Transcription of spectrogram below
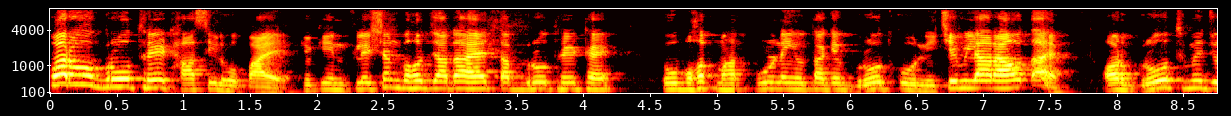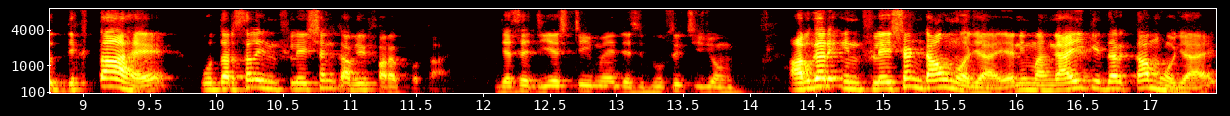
पर वो ग्रोथ रेट हासिल हो पाए, क्योंकि इन्फ्लेशन बहुत ज़्यादा है, तब ग्रोथ रेट है तो बहुत महत्वपूर्ण नहीं होता कि ग्रोथ को नीचे भी ला रहा होता है, और ग्रोथ में जो दिखता है, वो दरअसल इन्फ्लेशन का भी फ़र्क होता है। जैसे जीएसटी में, जैसे दूसरी चीज़ों में। अब अगर इन्फ्लेशन डाउन हो जाए, यानी महँगाई की दर कम हो जाए,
